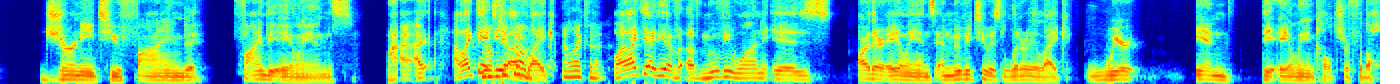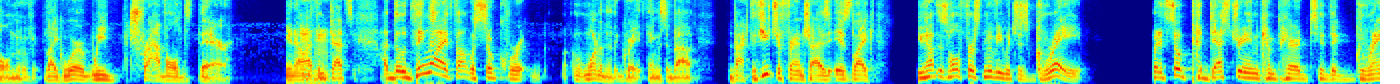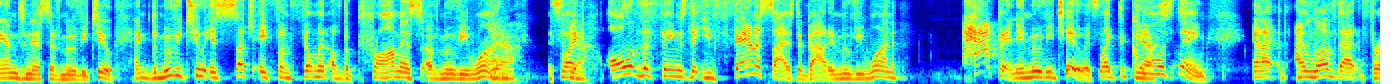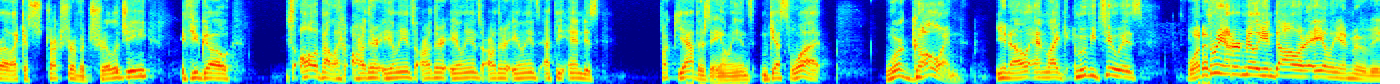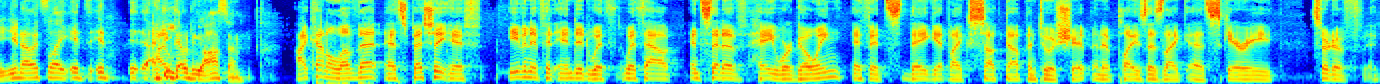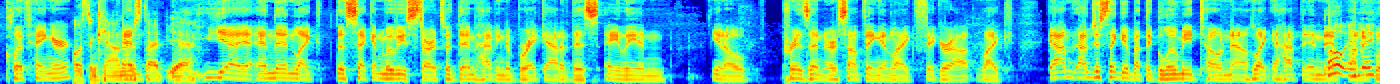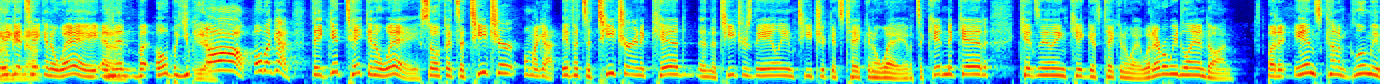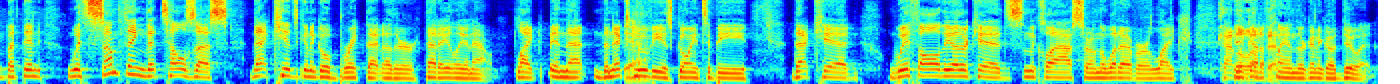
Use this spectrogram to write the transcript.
journey to find find the aliens. I I, I like the No, idea of going. like I like that. well, I like the idea of, of movie one is are there aliens, and movie two is literally like we're in the alien culture for the whole movie. Like we're we traveled there. You know, I think that's uh, the thing that I thought was so cor- one of the great things about the Back to the Future franchise is like you have this whole first movie, which is great, but it's so pedestrian compared to the grandness of movie two. And the movie two is such a fulfillment of the promise of movie one. Yeah. It's like Yeah. all of the things that you fantasized about in movie one happen in movie two. It's like the Yeah. coolest thing. And I, I love that for like a structure of a trilogy. If you go, it's all about like, are there aliens? Are there aliens? Are there aliens? At the end is, fuck yeah, there's aliens. And guess what? We're going, you know? And like movie two is What if $300 million alien movie. You know, it's like, it's, it, it I think I- that would be awesome. I kind of love that, especially if even if it ended with without instead of hey we're going, if it's they get like sucked up into a ship and it plays as like a scary sort of cliffhanger. Close encounters And- type. Yeah. Yeah, yeah, and then like the second movie starts with them having to break out of this alien, you know, prison or something and like figure out like I'm, I'm just thinking about the gloomy tone now. Like I have to end it. Oh, on and they, they get note. taken away, and then but oh, but you Yeah. oh oh my god, they get taken away. So if it's a teacher, oh my god, if it's a teacher and a kid, and the teacher's the alien, teacher gets taken away. If it's a kid and a kid, kid's an alien, kid gets taken away. Whatever we land on. But it ends kind of gloomy, but then with something that tells us that kid's going to go break that other that alien out. Like in that the next Yeah. movie is going to be that kid with all the other kids in the class or in the whatever. Like Kinda they've got a that. plan, they're going to go do it.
